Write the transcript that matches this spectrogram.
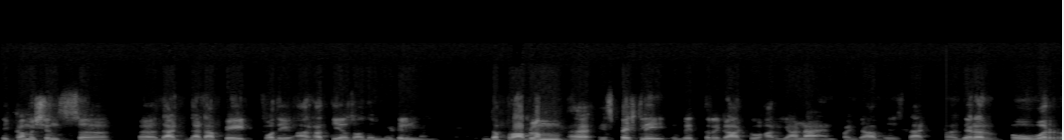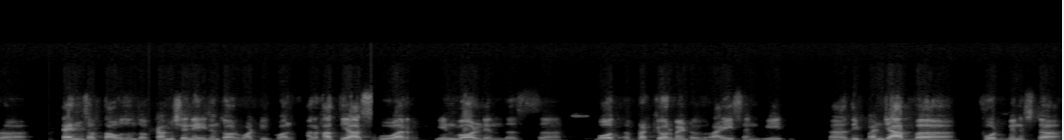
the commissions that that are paid for the arhatiyas or the middlemen the problem, uh, especially with regard to Haryana and Punjab, is that uh, there are over uh, tens of thousands of commission agents or what you call arhatiyas who are involved in this uh, both procurement of rice and wheat. Uh, the Punjab uh, food minister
